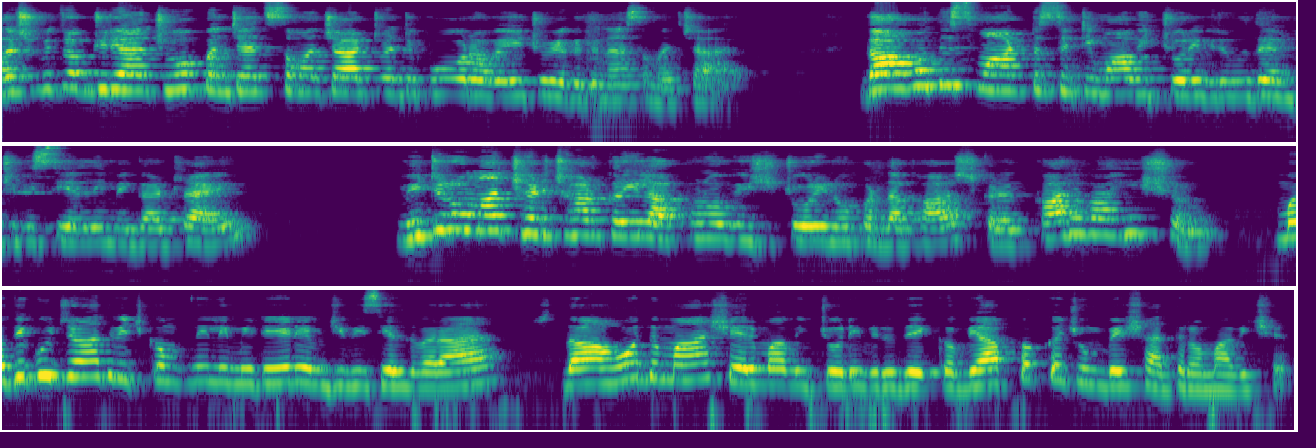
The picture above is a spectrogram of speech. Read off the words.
દર્શક મિત્રો, આપ જોઈ છો પંચાયત સમાચાર ટ્વેન્ટી ફોર હવે જોઈએ અગત્યના સમાચાર. દાહોદ સ્માર્ટ સિટીમાં વિચોરી વિરુદ્ધ એમજીવીસીએલની મેગા ડ્રાઈવ મીટરોમાં છેડછાડ કરી લાખોનો વીજ ચોરીનો પર્દાફાશ. કડક કાર્યવાહી શરૂ. મધ્ય ગુજરાત વીજ કંપની લિમિટેડ એમજીવીસીએલ દ્વારા દાહોદમાં શહેરમાં વીજચોરી વિરુદ્ધ એક વ્યાપક ઝુંબેશ હાથ ધરવામાં આવી છે.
